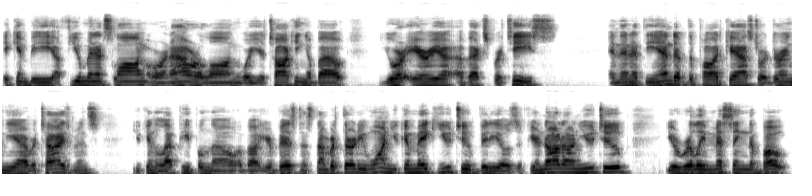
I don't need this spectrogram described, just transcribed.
It can be a few minutes long or an hour long where you're talking about your area of expertise. And then at the end of the podcast or during the advertisements, you can let people know about your business. Number 31, you can make YouTube videos. If you're not on YouTube, you're really missing the boat.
